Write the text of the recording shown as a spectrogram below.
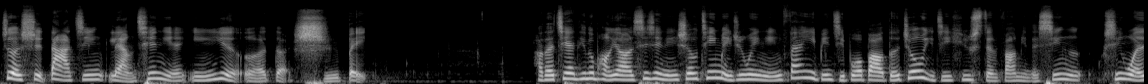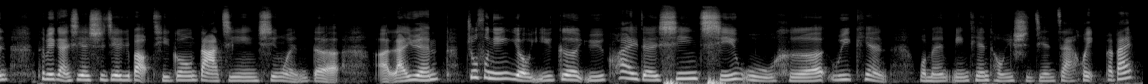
这是大金两千年营业额的十倍。好的，亲爱的听众朋友，谢谢您收听美军为您翻译、编辑、播报德州以及 Houston 方面的新闻新闻。特别感谢《世界日报》提供大基因新闻的、呃、来源。祝福您有一个愉快的星期五和 Weekend。我们明天同一时间再会，拜拜。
